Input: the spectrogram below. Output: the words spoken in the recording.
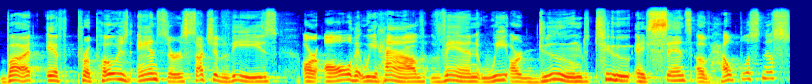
But if proposed answers such of these are all that we have, then we are doomed to a sense of helplessness,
